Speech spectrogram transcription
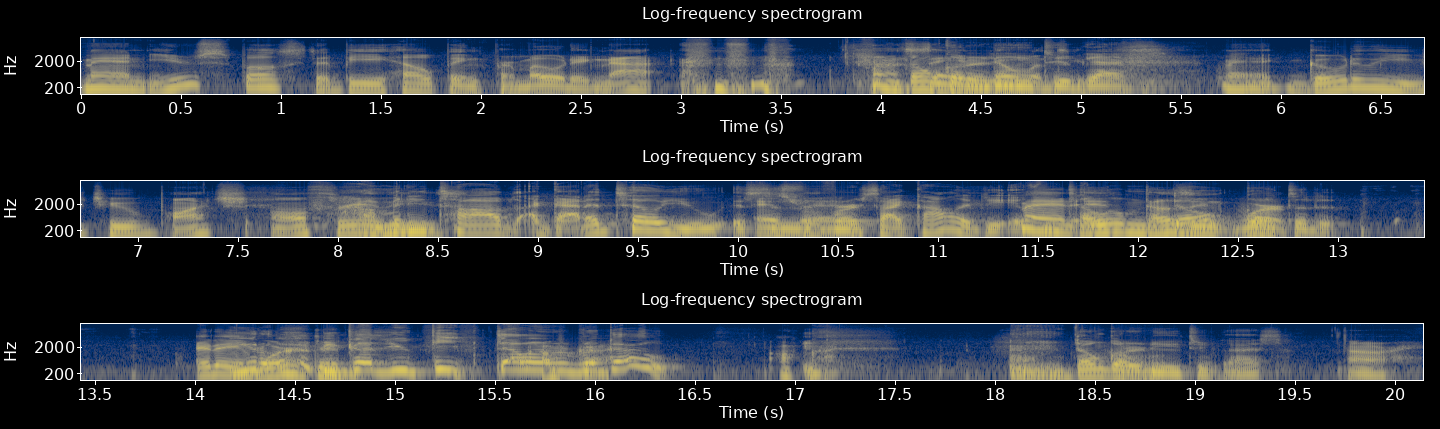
Man, you're supposed to be helping promoting, not. I'm Don't go to the no YouTube, guys. Man, go to the YouTube, watch all three How many these. times I gotta tell you? It's then- reverse psychology. If Man, you tell them don't work. go to the, it ain't you working. because you keep telling them to go. Okay. Don't go to the YouTube, guys. All right.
